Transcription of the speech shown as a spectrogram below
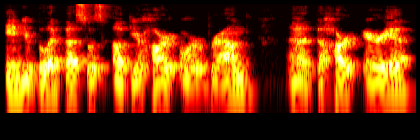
in your blood vessels of your heart or around uh, the heart area.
